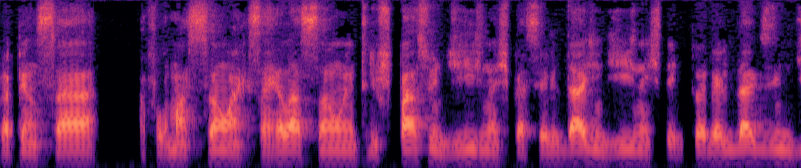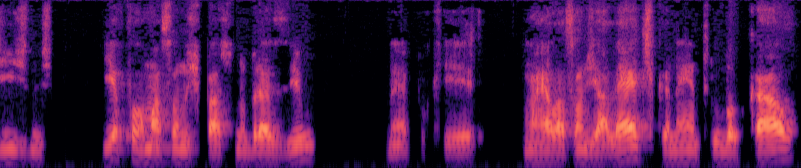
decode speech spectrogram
para pensar a formação, essa relação entre o espaço indígena, a especialidade indígena, as territorialidades indígenas e a formação do espaço no Brasil, né, porque uma relação dialética né, entre o local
